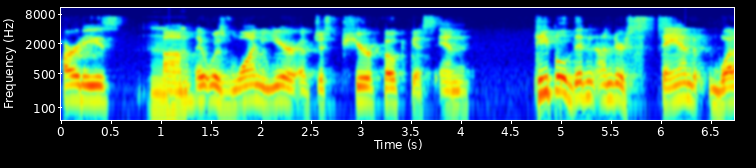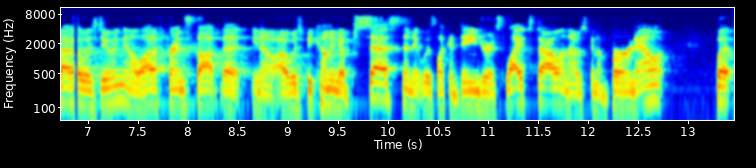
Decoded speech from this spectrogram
parties. Mhm. Um, it was one year of just pure focus, and people didn't understand what I was doing. And a lot of friends thought that you know I was becoming obsessed, and it was like a dangerous lifestyle, and I was going to burn out. But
